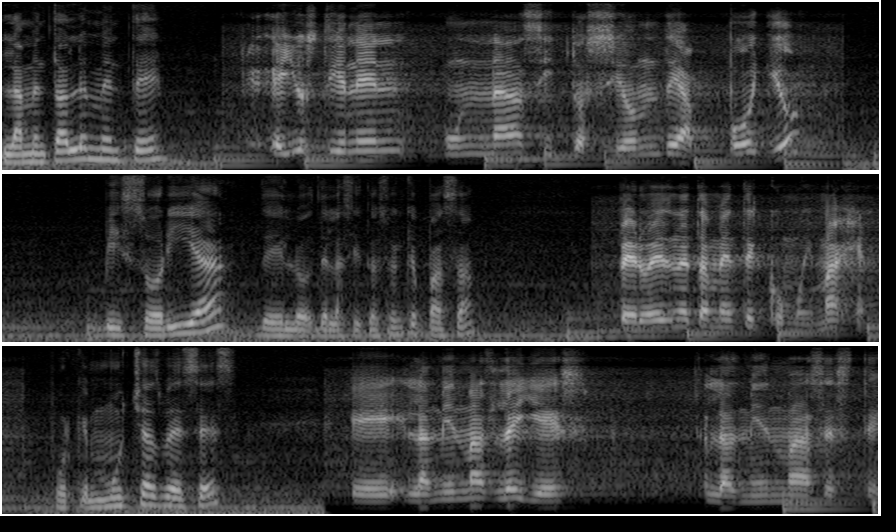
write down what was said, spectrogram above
Lamentablemente, Ellos tienen una situación de apoyo, visoría de, lo, de la situación que pasa, pero es netamente como imagen. porque muchas veces, Eh, las mismas leyes, las mismas este,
